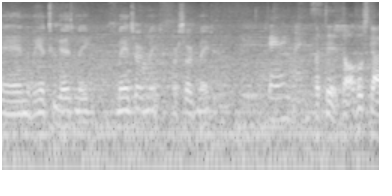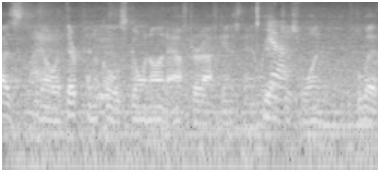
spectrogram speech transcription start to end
and we had two guys make command sergeant major or sergeant major. Very nice. But the, all those guys, you know, at their pinnacles going on after Afghanistan, we Yeah. had just one blip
